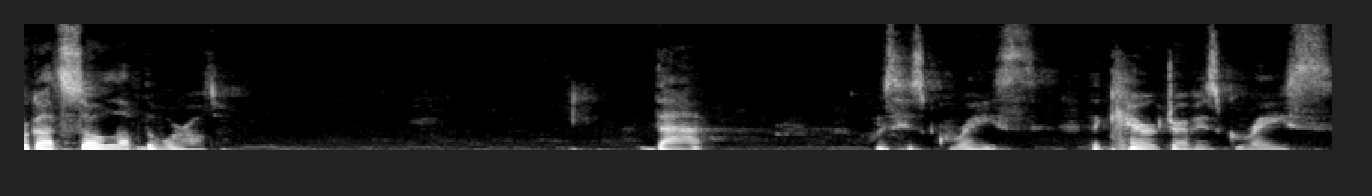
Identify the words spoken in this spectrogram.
For God so loved the world that was His grace, the character of His grace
